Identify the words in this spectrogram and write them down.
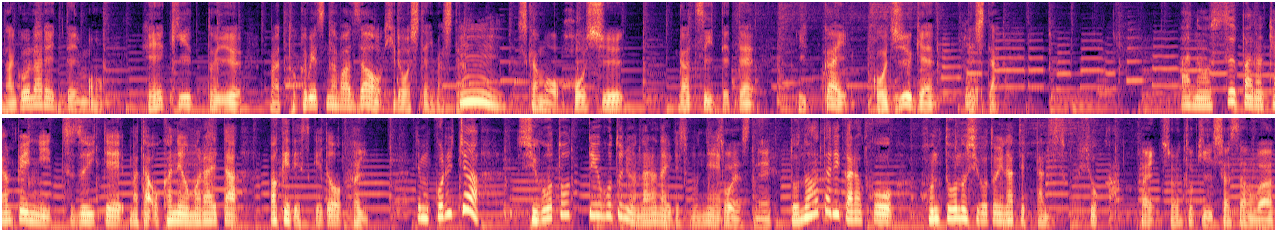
殴られても平気という、まあ、特別な技を披露していました、うん。しかも報酬がついてて1回50元でした。あのスーパーのキャンペーンに続いてまたお金をもらえたわけですけどはいでもこれじゃあ仕事っていうことにはならないですもんね。そうですね。どのあたりからこう本当の仕事になっていったんでしょうかはい。その時シャさんは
